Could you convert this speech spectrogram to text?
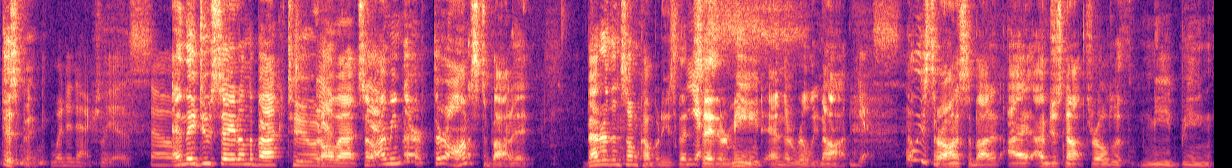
this big. what it actually is. So And they do say it on the back too and Yeah, all that. So yeah. I mean, they're they're honest about it. Better than some companies that say they're mead and they're really not. yes, At least they're honest about it. I, I'm just not thrilled with mead being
